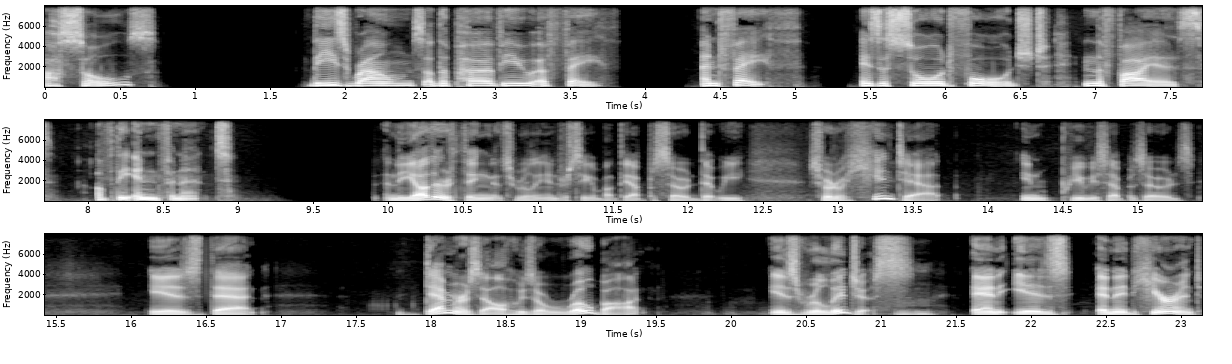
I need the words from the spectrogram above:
Our souls? These realms are the purview of faith, and faith is a sword forged in the fires of the infinite. And the other thing that's really interesting about the episode that we sort of hint at in previous episodes is that Demerzel, who's a robot, is religious and is an adherent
